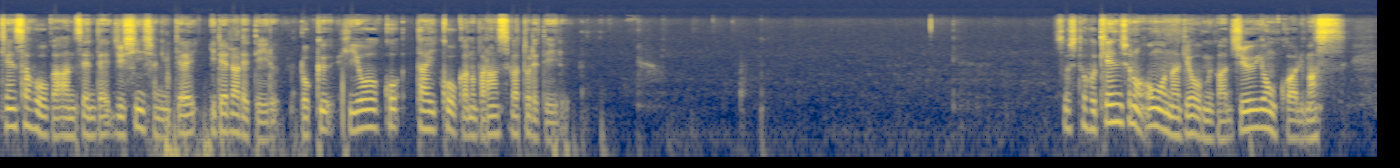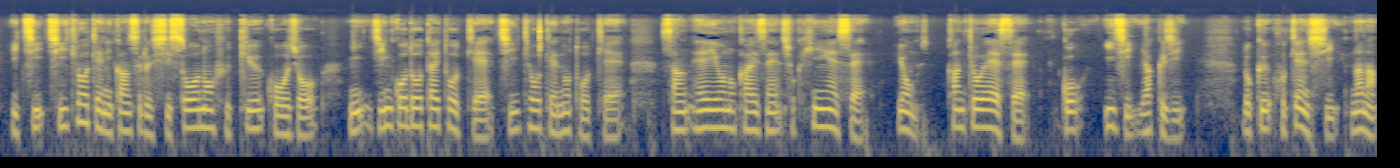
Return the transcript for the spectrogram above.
検査法が安全で受診者に受け入れられている。6、費用対効果のバランスが取れている。そして保健所の主な業務が14個あります。1、地域保険に関する思想の普及向上。2、人口動態統計、地域保険の統計。3、栄養の改善、食品衛生。4、環境衛生。5、維持、薬事。6、保健師。7、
